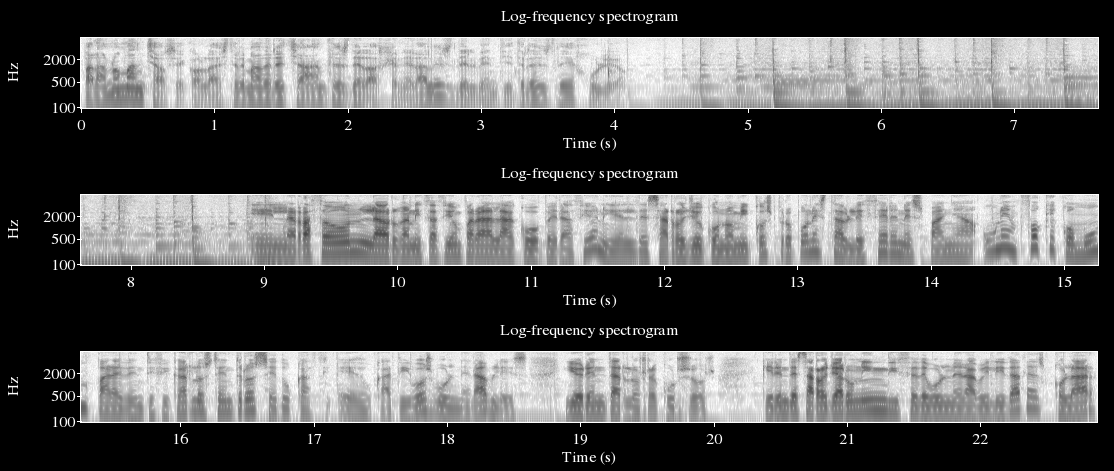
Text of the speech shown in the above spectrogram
para no mancharse con la extrema derecha antes de las generales del 23 de julio. En La Razón, la Organización para la Cooperación y el Desarrollo Económicos propone establecer en España un enfoque común para identificar los centros educativos vulnerables y orientar los recursos. Quieren desarrollar un índice de vulnerabilidad escolar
